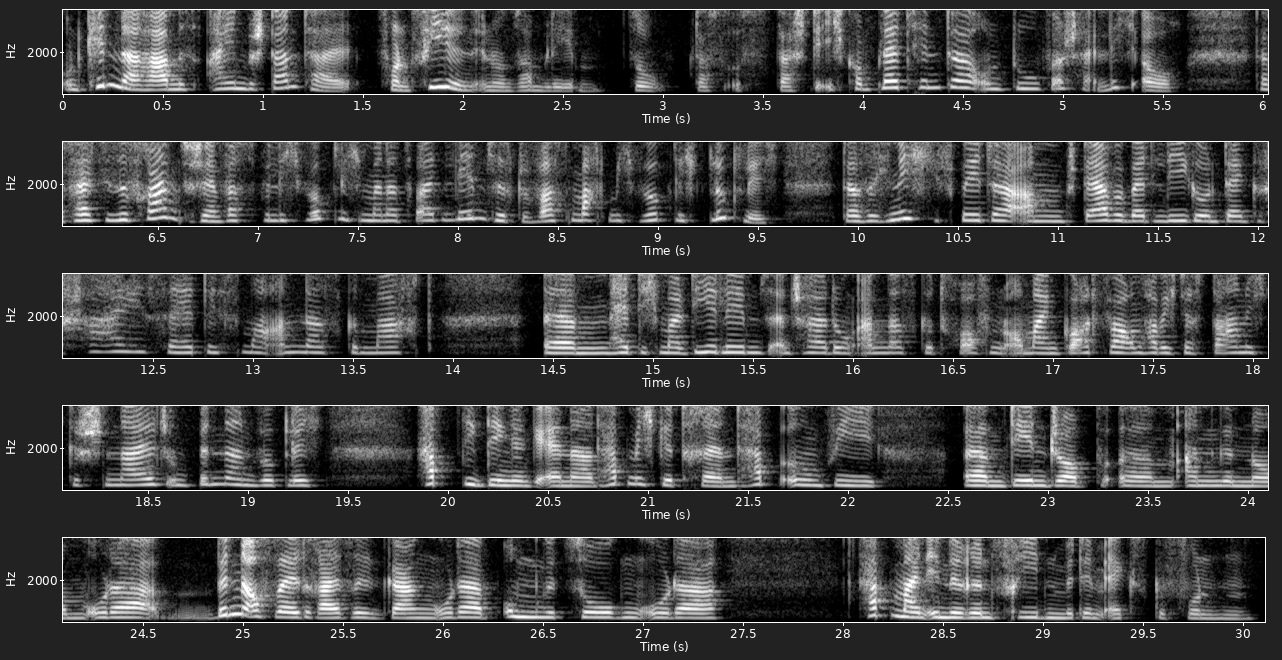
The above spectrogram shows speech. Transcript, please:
und Kinder haben ist ein Bestandteil von vielen in unserem Leben. So, das ist, da stehe ich komplett hinter und du wahrscheinlich auch. Das heißt, diese Fragen zu stellen, was will ich wirklich in meiner zweiten Lebenshälfte? Was macht mich wirklich glücklich? Dass ich nicht später am Sterbebett liege und denke, scheiße, hätte ich es mal anders gemacht. Ähm, hätte ich mal die Lebensentscheidung anders getroffen, oh mein Gott, warum habe ich das da nicht geschnallt und bin dann wirklich, hab die Dinge geändert, hab mich getrennt, hab irgendwie ähm, den Job ähm, angenommen oder bin auf Weltreise gegangen oder umgezogen oder habe meinen inneren Frieden mit dem Ex gefunden.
